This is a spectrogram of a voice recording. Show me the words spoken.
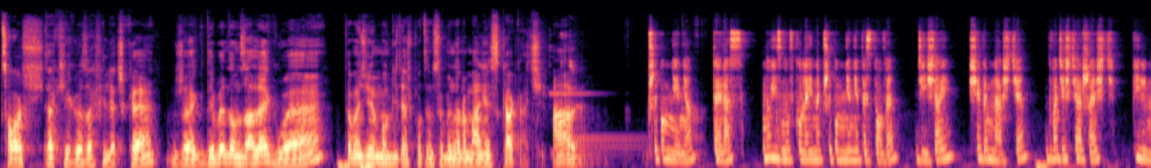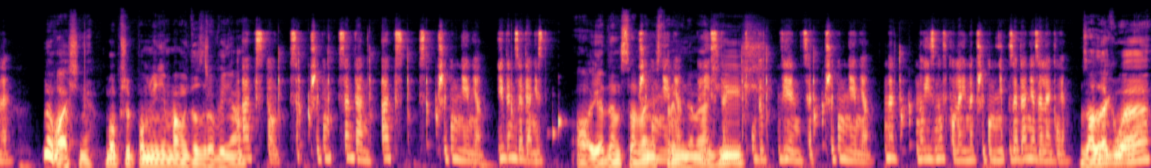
coś takiego za chwileczkę, że gdy będą zaległe, to będziemy mogli też potem sobie normalnie skakać. Ale Przypomnienia. Teraz. No i znów kolejne przypomnienie testowe. Dzisiaj 17, 26. Pilne. no właśnie, bo przypomnienie mamy do zrobienia. App Store. S- Przypom Santan. App. s- Przypomnienia. Jeden zadanie. O, jeden zadanie z Przypomnienia. terminem na dziś. Udo- Więcej. Przypomnienia. Na- No i znów kolejne przypomnienia. Zadania zaległe. Zaległe,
